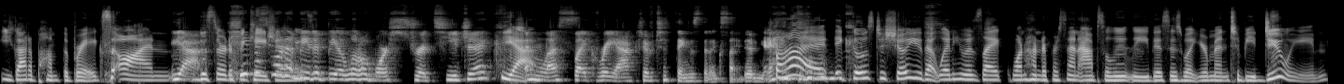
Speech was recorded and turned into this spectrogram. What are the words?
you got to pump the brakes on Yeah. the certification. He just wanted me to be a little more strategic Yeah. and less like reactive to things that excited me. but it goes to show you that when he was like 100% absolutely, this is what you're meant to be doing,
